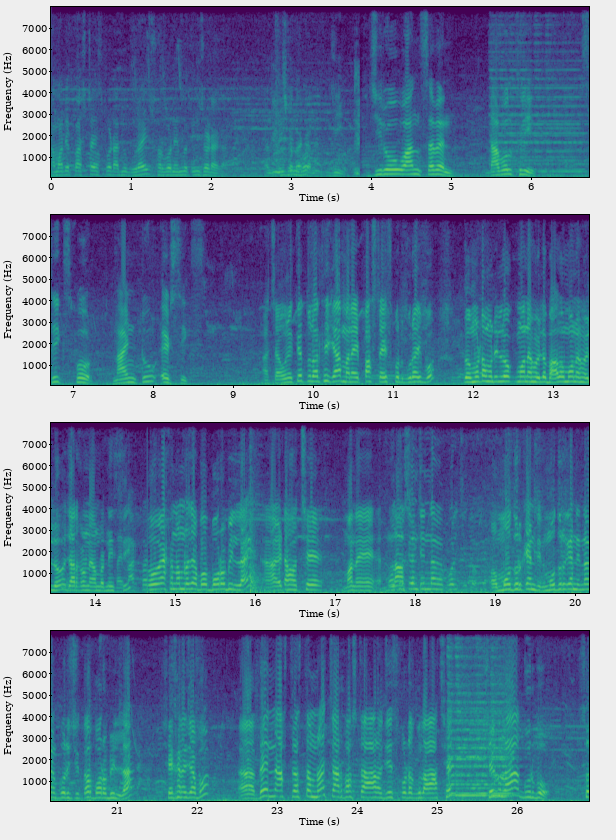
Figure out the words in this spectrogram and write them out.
আমাদের পাঁচটা স্পট আমি ঘুরাই সর্বনিম্ন তিনশো টাকা। আর জি। Zero one seven double three six four nine two eight six. আচ্ছা উনি তেঁতুলা থেকে মানে পাঁচটা স্পট ঘুরাইবো। তো মোটামুটি লোক মনে হইল ভালো মনে হইল যার কারণে আমরা নিচ্ছি। তো এখন আমরা যাব বড় বিল্লায়। এটা হচ্ছে মানে last- ক্যান্টিন নামে পরিচিত। মধুর ক্যান্টিন মধুর ক্যান্টিন নামে পরিচিত বড় বিল্লা। সেখানে যাব। দেন আস্তে আস্তে আমরা চার পাঁচটা আরও যে স্পটগুলো আছে সেগুলা ঘুরবো। সো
